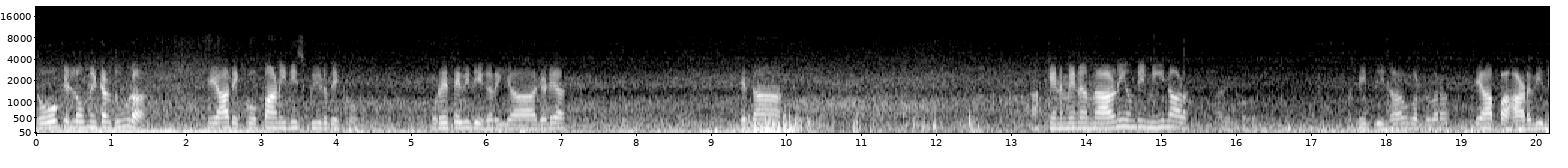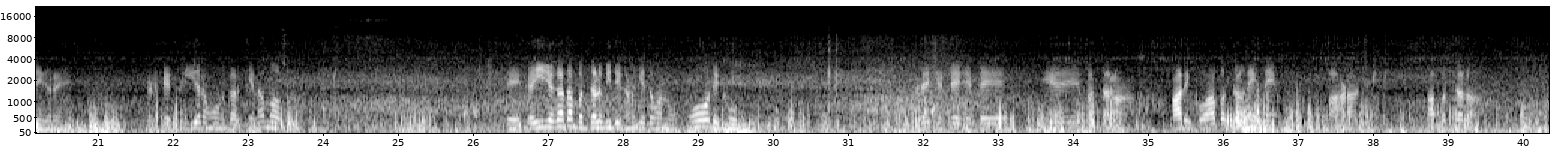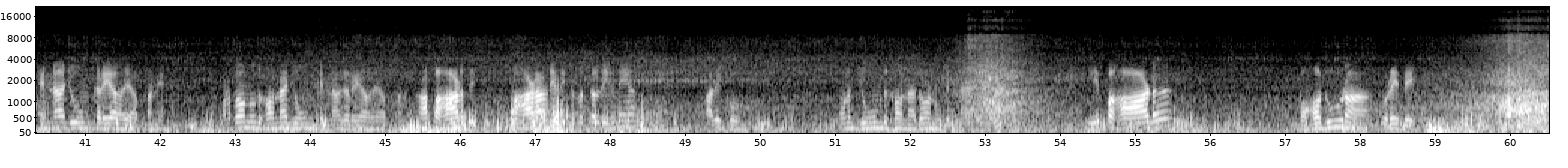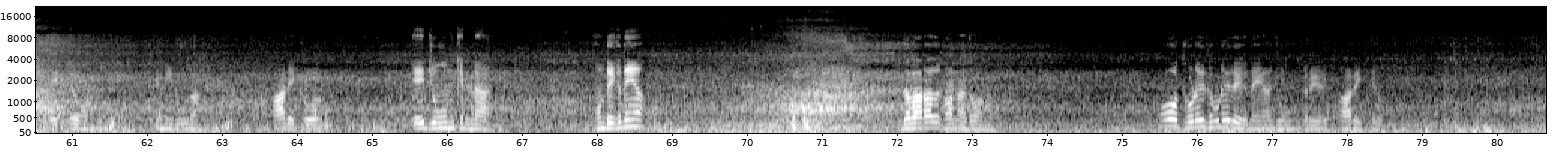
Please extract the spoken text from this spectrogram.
2 ਕਿਲੋਮੀਟਰ ਦੂਰ ਆ। ਤੇ ਆਹ ਦੇਖੋ, ਪਾਣੀ ਦੀ ਸਪੀਡ ਦੇਖੋ। ਉਰੇ ਤੇ ਵੀ ਦਿਖ ਰਹੀ ਆ ਜਿਹੜੇ ਆ ਜਿੱਦਾਂ ਆ ਕਿਨਮਿਨ ਨਾਲ ਨਹੀਂ ਹੁੰਦੀ, ਮੀਂਹ ਨਾਲ। ਆ ਦੇਖੋ। ਆਹ ਟੀਪੀ ਸਾਹਿਬ ਗੁਰਦੁਆਰਾ ਤੇ ਆ ਪਹਾੜ ਵੀ ਦਿਖ ਰਹੇ ਹੈ ਜਣ ਕਿ ਕਲੀਅਰ ਹੋਣ ਕਰਕੇ ਨਾ ਮੌਸਮ। ਤੇ ਕਈ ਜਗ੍ਹਾ ਤਾਂ ਬੱਦਲ ਵੀ ਦਿਖਣਗੇ ਤੁਹਾਨੂੰ। ਉਹ ਦੇਖੋ। ਜਿਹੜੇ ਚਿੱਟੇ ਚਿੱਟੇ ਇਹ ਬੱਦਲ ਆ। ਆ ਦੇਖੋ ਆ ਬੱਦਲ ਦੇਖਦੇ ਪਹਾੜਾਂ 'ਚ। ਆ ਬੱਦਲ ਆ। ਇੰਨਾ ਜ਼ੂਮ ਕਰਿਆ ਹੋਇਆ ਆਪਾਂ ਨੇ। ਹੁਣ ਤੁਹਾਨੂੰ ਦਿਖਾਉਣਾ ਜ਼ੂਮ ਕਿੰਨਾ ਕਰਿਆ ਹੋਇਆ ਆਪਾਂ ਨੂੰ। ਆ ਪਹਾੜ ਦੇ ਪਹਾੜਾਂ ਦੇ ਵਿੱਚ ਬੱਦਲ ਦਿਖਦੇ ਆ। ਆ ਦੇਖੋ। ਹੁਣ ਜ਼ੂਮ ਦਿਖਾਉਣਾ ਤੁਹਾਨੂੰ ਕਿੰਨਾ ਹੈ। ਇਹ ਪਹਾੜ ਬਹੁਤ ਦੂਰ ਆ ਉਰੇ ਤੇ। ਦੇਖਿਓ ਹੁਣ ਕਿੰਨੀ ਦੂਰ ਆ। ਆ ਦੇਖੋ। ਇਹ ਜ਼ੂਮ ਕਿੰਨਾ। ਹੁਣ ਦੇਖਦੇ ਆ। ਦੁਬਾਰਾ ਦਿਖਾਉਣਾ ਤੁਹਾਨੂੰ। ਉਹ ਥੋੜੇ ਥੋੜੇ ਦੇਖਦੇ ਆ ਜ਼ੂਮ ਕਰੇ ਆ ਦੇਖਿਓ।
